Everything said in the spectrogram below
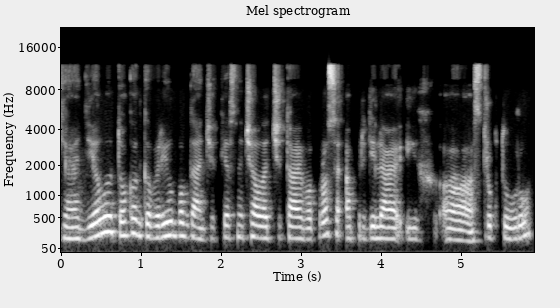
Я делаю то, как говорил Богданчик. Я сначала читаю вопросы, определяю их э, структуру.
